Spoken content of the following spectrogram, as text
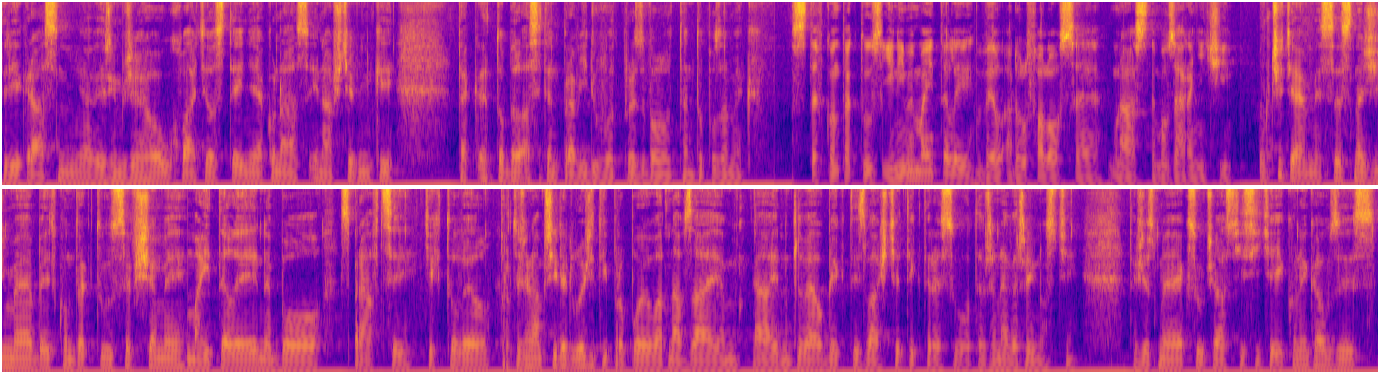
který je krásný a věřím, že ho uchvátil stejně jako nás i návštěvníky, tak to byl asi ten pravý důvod, proč zvolil tento pozemek. Jste v kontaktu s jinými majiteli Vil Adolfa Lose u nás nebo v zahraničí? Určitě, my se snažíme být v kontaktu se všemi majiteli nebo správci těchto vil, protože nám přijde důležitý propojovat navzájem jednotlivé objekty, zvláště ty, které jsou otevřené veřejnosti. Takže jsme jak součástí sítě Iconic Houses,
